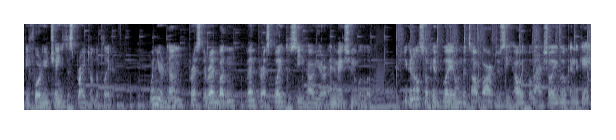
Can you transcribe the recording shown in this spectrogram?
before you change the sprite on the player. When you're done, press the red button, then press play to see how your animation will look. You can also hit play on the top bar to see how it will actually look in the game.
